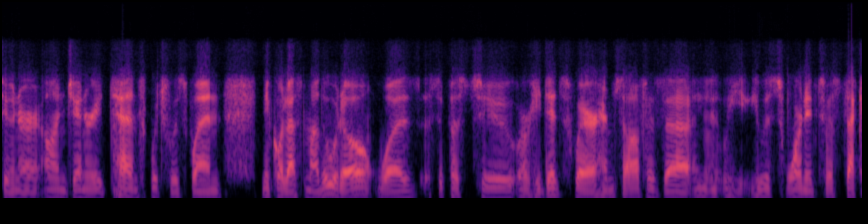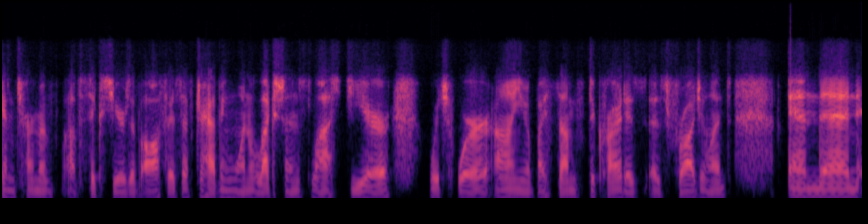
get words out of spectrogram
sooner on January 10th, which was when Nicolas Maduro was supposed to, or he did swear himself as a, he, he was sworn into a second term of, of six years of office after having won elections last year, which were, uh, you know, by some decried as, as fraudulent. And then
